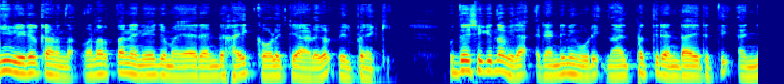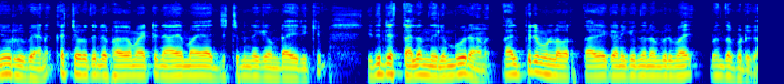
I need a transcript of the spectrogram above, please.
ഈ വീഡിയോയിൽ കാണുന്ന വളർത്താൻ അനുയോജ്യമായ രണ്ട് ഹൈ ക്വാളിറ്റി ആടുകൾ വിൽപ്പനയ്ക്ക്. ഉദ്ദേശിക്കുന്ന വില രണ്ടിനും കൂടി നാൽപ്പത്തി രണ്ടായിരത്തി അഞ്ഞൂറ് രൂപയാണ്. കച്ചവടത്തിന്റെ ഭാഗമായിട്ട് ന്യായമായ അഡ്ജസ്റ്റ്മെന്റൊക്കെ ഉണ്ടായിരിക്കും. ഇതിന്റെ സ്ഥലം നിലമ്പൂരാണ്. താല്പര്യമുള്ളവർ താഴെ കാണിക്കുന്ന നമ്പറുമായി ബന്ധപ്പെടുക.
